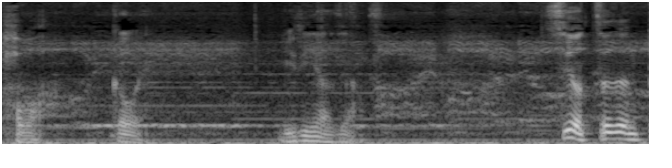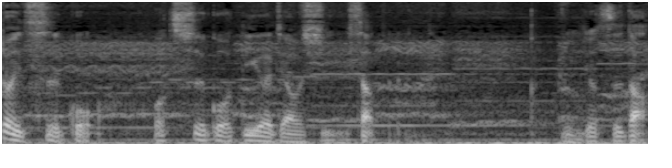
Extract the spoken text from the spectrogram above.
好不好？各位，一定要这样子。只有真正对刺过或刺过第二教习以上的，你就知道，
